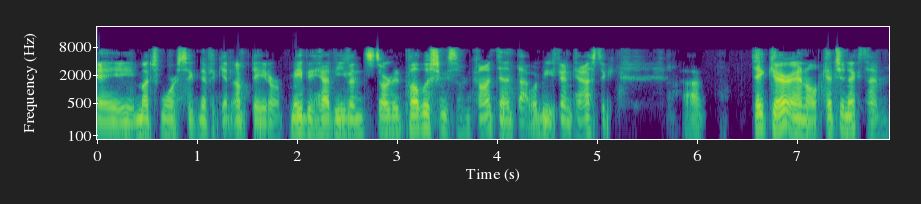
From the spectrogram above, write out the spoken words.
a much more significant update or maybe have even started publishing some content. That would be fantastic. Uh, take care, and I'll catch you next time.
